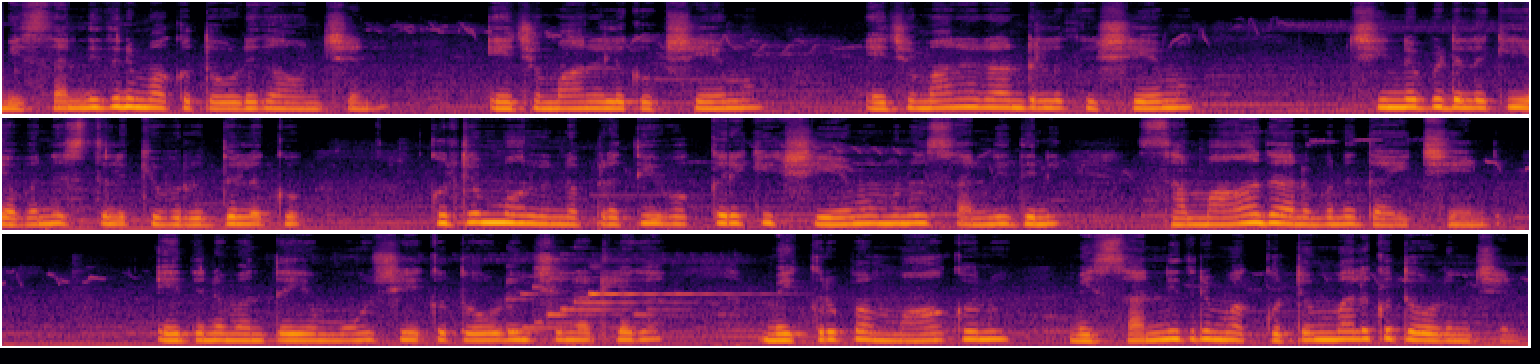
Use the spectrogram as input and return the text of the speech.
మీ సన్నిధిని మాకు తోడుగా ఉంచండి. యజమానులకు క్షేమం యజమానురాండ్రులకు క్షేమం చిన్న బిడ్డలకి యవనస్తులకి వృద్ధులకు కుటుంబంలో ఉన్న ప్రతి ఒక్కరికి క్షేమమును సన్నిధిని సమాధానమును దయచేయండి. ఏదినమంతయు మోషేకు తోడించినట్లుగా మీ కృప మాకును మీ సన్నిధిని మా కుటుంబాలకు తోడించండి.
